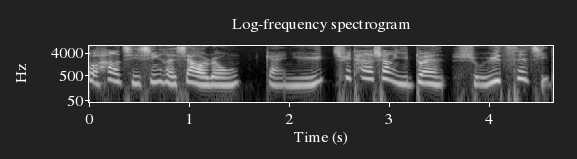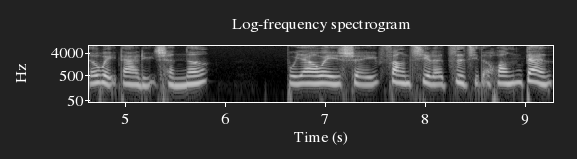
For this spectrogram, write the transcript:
有好奇心和笑容，敢于去踏上一段属于自己的伟大旅程呢？不要为谁放弃了自己的荒诞，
